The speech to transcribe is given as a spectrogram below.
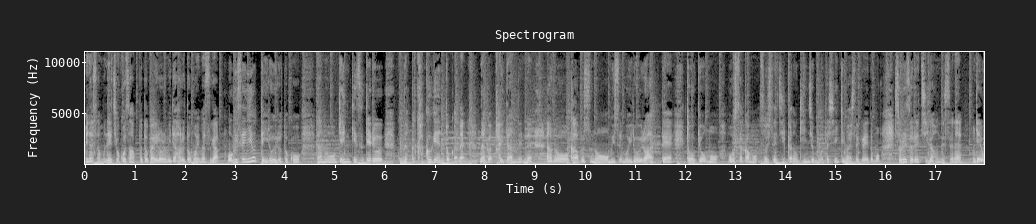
皆さんもねチョコザップとかいろいろ見てはると思いますがお店によっていろいろとこうあの元気づけるなんか格言とかねなんか書いたんねね。あのカーブスのお店もいろいろあって東京も大阪もそして実家の近所も私行きましたけれどもそそれぞれ違うんですよね。で大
